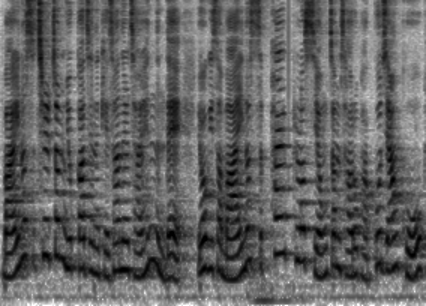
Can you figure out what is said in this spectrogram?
마이너스 7.6까지는 계산을 잘 했는데 여기서 마이너스 8 플러스 0.4로 바꾸지 않고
